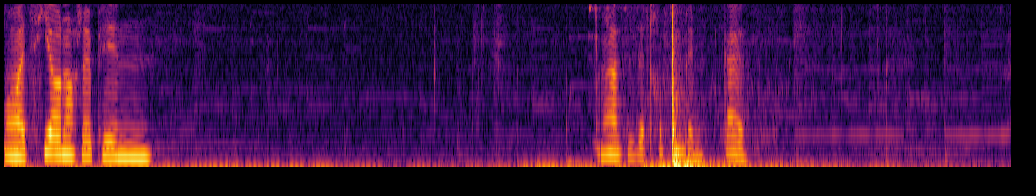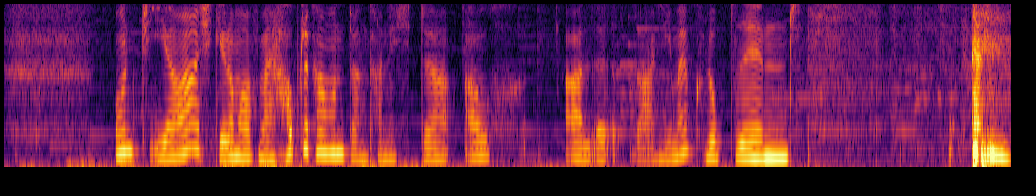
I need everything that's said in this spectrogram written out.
Oh, jetzt hier auch noch der Pin. Ah, das ist der Tropfenpin. Geil. Ich gehe doch mal auf meinen Hauptaccount. Dann kann ich da auch alle sagen, die in meinem Club sind.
